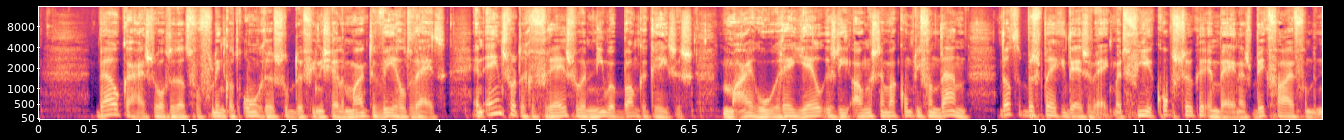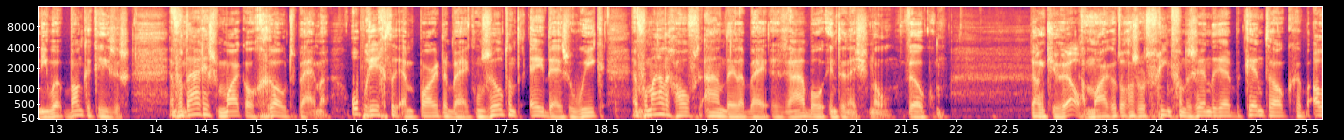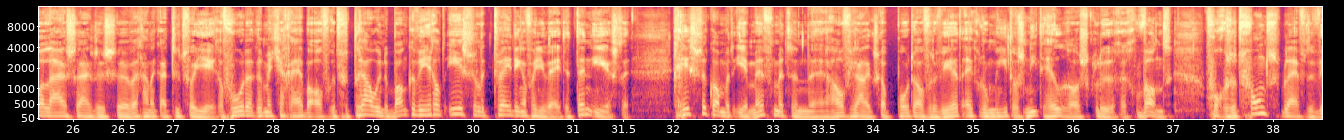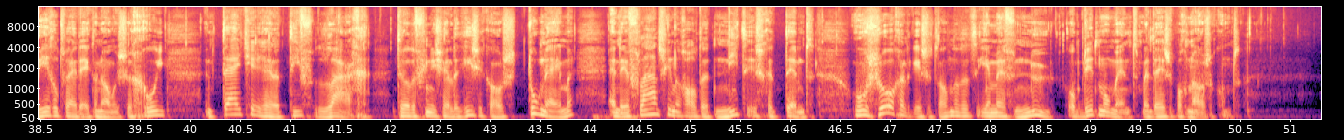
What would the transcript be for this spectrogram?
Bij elkaar zorgde dat voor flink wat onrust op de financiële markten wereldwijd. En eens wordt er gevreesd voor een nieuwe bankencrisis. Maar hoe reëel is die angst en waar komt die vandaan? Dat bespreek ik deze week met vier kopstukken in BNR's Big Five van de nieuwe bankencrisis. En vandaag is Marco Groot bij me, oprichter en partner bij Consultant A Days a Week en voormalig hoofdaandelen bij Rabo International. Welkom. Dankjewel. Ja, Marco, toch een soort vriend van de zender, bekend ook, alle luisteraars, dus uh, we gaan elkaar tutoyeren. Voordat ik het met je ga hebben over het vertrouwen in de bankenwereld, eerst wil ik twee dingen van je weten. Ten eerste, gisteren kwam het IMF met een uh, halfjaarlijks rapport over de wereldeconomie. Het was niet heel rooskleurig, want volgens het fonds blijft de wereldwijde economische groei een tijdje relatief laag. Terwijl de financiële risico's toenemen en de inflatie nog altijd niet is getemd. Hoe zorgelijk is het dan dat het IMF nu, op dit moment, met deze prognose komt?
